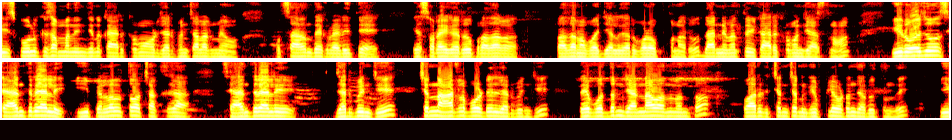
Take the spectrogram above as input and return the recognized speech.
ఈ స్కూల్కి సంబంధించిన కార్యక్రమం ఒకటి జరిపించాలని మేము ఉత్సాహంతో ఇక్కడ అడిగితే ఈశ్వరయ్య గారు ప్రధాన ప్రధాన ఉపాధ్యాయులు గారు కూడా ఒప్పుకున్నారు. దాని నిమిత్తం ఈ కార్యక్రమం చేస్తున్నాం. ఈరోజు శాంతి ర్యాలీ ఈ పిల్లలతో చక్కగా శాంతి ర్యాలీ జరిపించి చిన్న ఆటల పోటీలు జరిపించి రేపొద్దున జెండా వందనంతో వారికి చిన్న చిన్న గిఫ్ట్లు ఇవ్వడం జరుగుతుంది. ఈ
